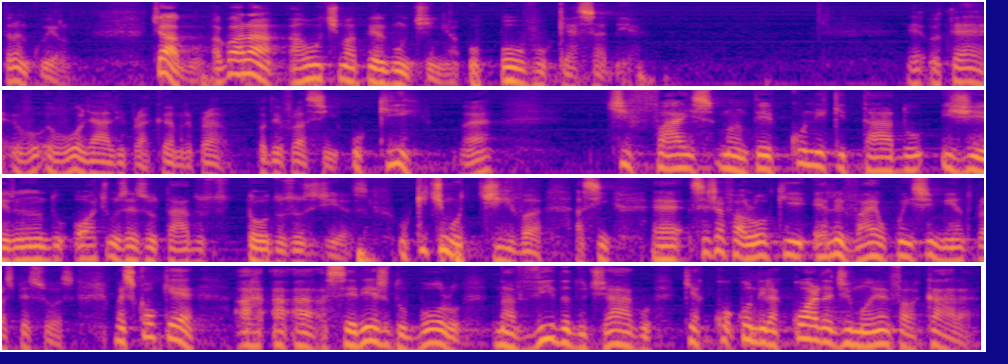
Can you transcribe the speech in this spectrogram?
Tranquilo. Tiago, agora a última perguntinha. O povo quer saber. Eu, até, eu, vou, eu vou olhar ali para a câmera para poder falar assim, o que né, te faz manter conectado e gerando ótimos resultados todos os dias? O que te motiva? Assim, é, você já falou que é levar o conhecimento para as pessoas, mas qual é a, a, a, cereja do bolo na vida do Tiago, que é quando ele acorda de manhã e fala, cara,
